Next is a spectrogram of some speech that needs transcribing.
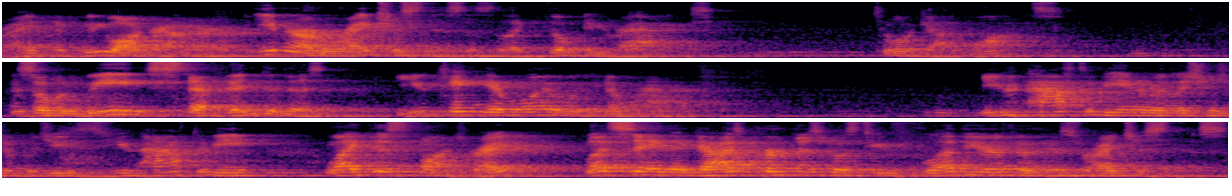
right? Like we walk around, our, even our righteousness is like filthy rags to what God wants. And so when we step into this, you can't give away what you don't have. You have to be in a relationship with Jesus. You have to be like this sponge, right? Let's say that God's purpose was to flood the earth with his righteousness.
